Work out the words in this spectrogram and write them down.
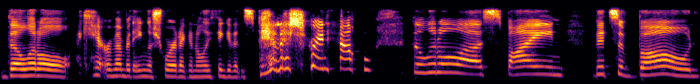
the little I can't remember the English word. I can only think of it in Spanish right now. The little uh, spine bits of bone,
